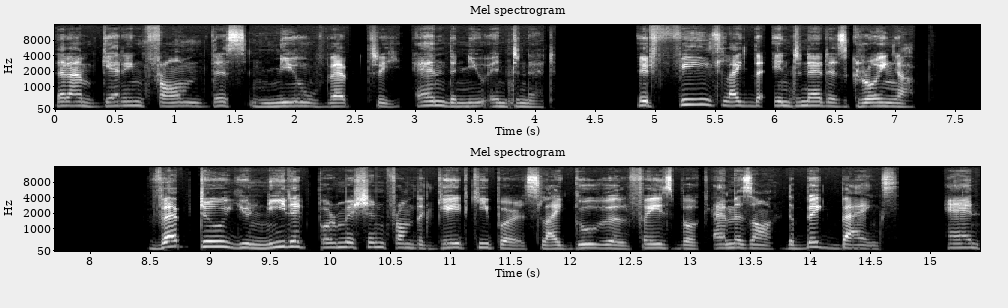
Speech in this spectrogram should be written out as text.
that I'm getting from this new Web3 and the new internet. It feels like the internet is growing up. Web 2, you needed permission from the gatekeepers like Google, Facebook, Amazon, the big banks, and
